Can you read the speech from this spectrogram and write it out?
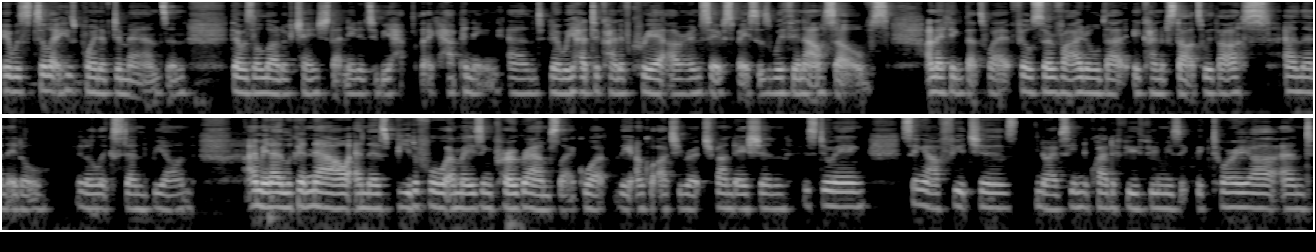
it was still at his point of demands and there was a lot of change that needed to be ha- like happening and you know we had to kind of create our own safe spaces within ourselves and i think that's why it feels so vital that it kind of starts with us and then it'll it'll extend beyond I mean, I look at now and there's beautiful, amazing programs like what the Uncle Archie Roach Foundation is doing, Sing Our Futures. You know, I've seen quite a few through Music Victoria, and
